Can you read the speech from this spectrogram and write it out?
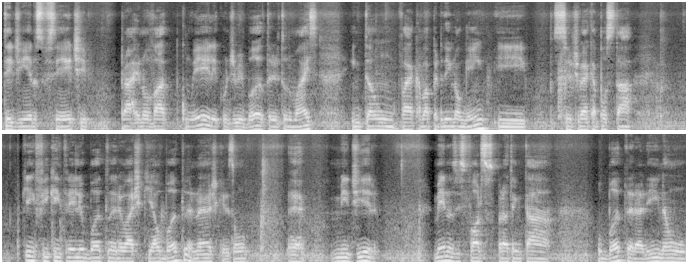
ter dinheiro suficiente para renovar com ele, com Jimmy Butler e tudo mais. Então vai acabar perdendo alguém e se eu tiver que apostar quem fica entre ele e o Butler, eu acho que é o Butler, né? Acho que eles vão é, medir menos esforços para tentar o Butler ali e não,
